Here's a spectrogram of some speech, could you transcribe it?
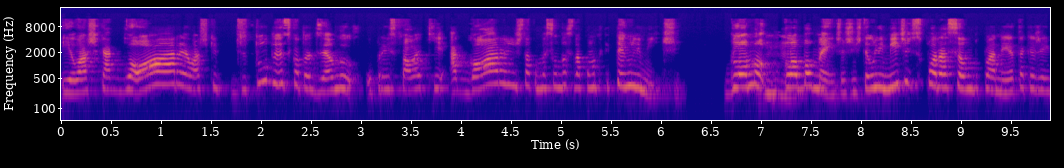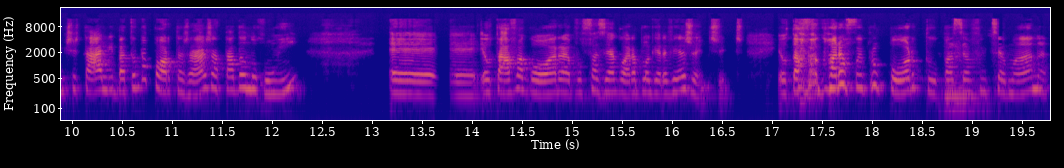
E eu acho que agora, eu acho que de tudo isso que eu estou dizendo, o principal é que agora a gente está começando a se dar conta que tem um limite. Uhum. Globalmente, a gente tem um limite de exploração do planeta que a gente está ali batendo a porta já, já está dando ruim. É, é, eu estava agora, vou fazer agora a blogueira viajante, gente. Eu estava agora, fui para o Porto, passei uhum. o fim de semana,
